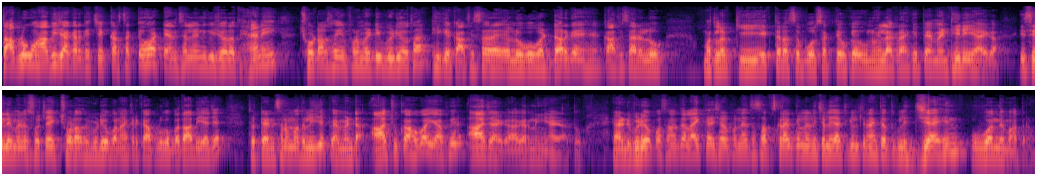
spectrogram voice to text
तो आप लोग वहाँ भी जाकर के चेक कर सकते हो और टेंशन लेने की ज़रूरत है नहीं। छोटा सा इन्फॉर्मेटिव वीडियो था, ठीक है? काफ़ी सारे लोगों का डर गए हैं, काफ़ी सारे लोग मतलब कि एक तरह से बोल सकते हो कि उन्हें लग रहा है कि पेमेंट ही नहीं आएगा। इसीलिए मैंने सोचा एक छोटा सा वीडियो बना करके आप लोगों को बता दिया जाए। तो टेंशन मत लीजिए पेमेंट आ चुका होगा या फिर आ जाएगा अगर नहीं आया तो। एंड वीडियो पसंद है तो लाइक कर शेयर करना है तो सब्सक्राइब कर लेने चले जाए के लिए जय हिंद, वंदे मातरम।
